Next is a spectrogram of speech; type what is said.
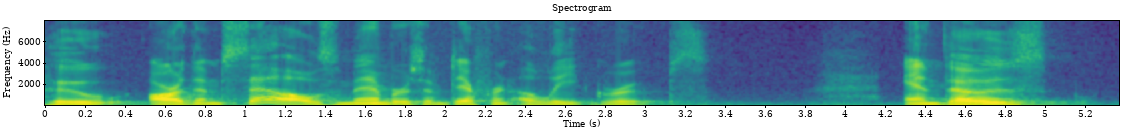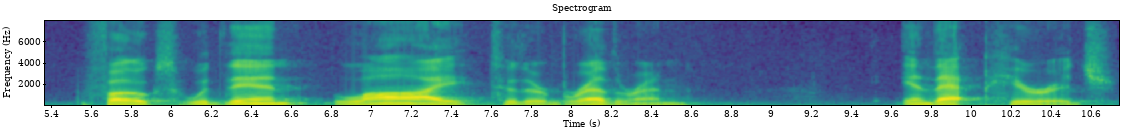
who are themselves members of different elite groups. And those folks would then lie to their brethren in that peerage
